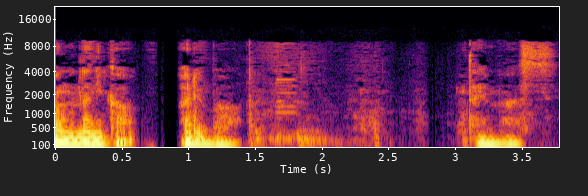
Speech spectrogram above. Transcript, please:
今日も何かあれば歌います。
